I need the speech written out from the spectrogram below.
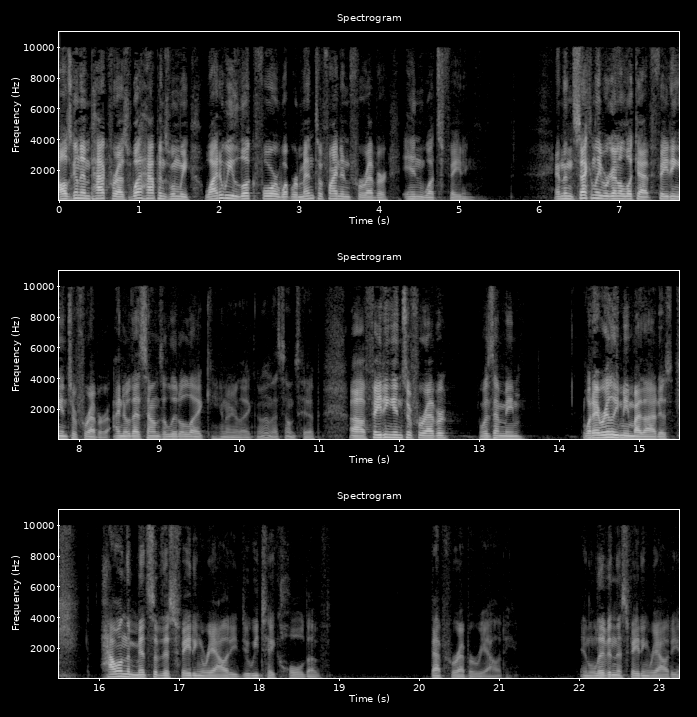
Paul's going to unpack for us what happens when we, why do we look for what we're meant to find in forever in what's fading? And then, secondly, we're going to look at fading into forever. I know that sounds a little like, you know, you're like, oh, that sounds hip. Uh, fading into forever, what does that mean? What I really mean by that is how, in the midst of this fading reality, do we take hold of that forever reality and live in this fading reality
